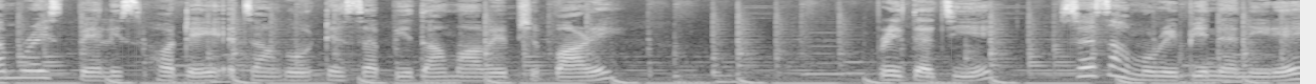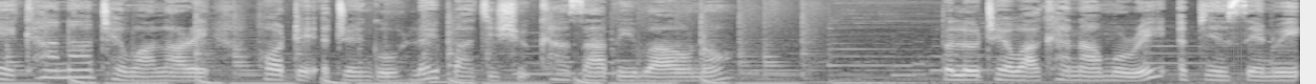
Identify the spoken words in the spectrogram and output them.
Emirates Palace Hotel ရဲ့အကြောင်းကိုတင်ဆက်ပေးသွားမှာပဲဖြစ်ပါတယ် ပရိသတ်ကြီးရဲ့ဆွဲဆောင်မှုတွေပြည့်နေနေတဲ့ခန္ဓာထဲဝါလာတဲ့ဟိုတယ်အတွင်းကိုလိုက်ပါကြည့်ရှုခန်းစားပေးပါအောင်နော်ဘလို့ထဲဝါခန္ဓာမှုတွေအပြင်စင်တွေ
